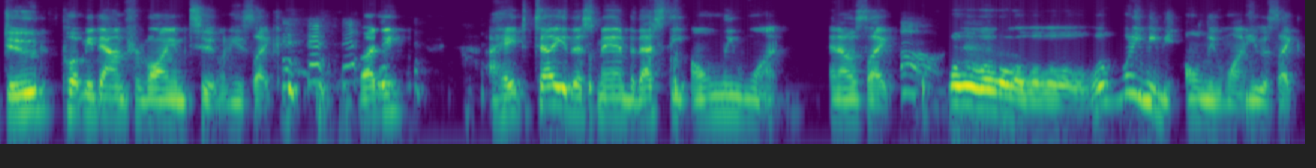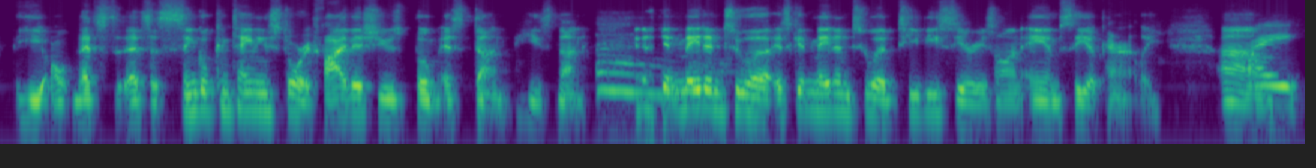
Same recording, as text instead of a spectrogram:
dude, put me down for volume two. And he's like, buddy, I hate to tell you this, man, but that's the only one. And I was like, oh, whoa, whoa, whoa, whoa, whoa, whoa, what do you mean the only one? He was like, he that's that's a single containing story, five issues, boom, it's done. He's done. And it's getting made into a it's getting made into a TV series on AMC apparently. Um, right.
